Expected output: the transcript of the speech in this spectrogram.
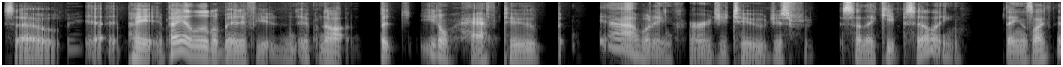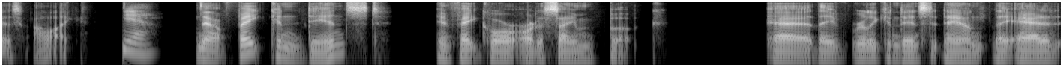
So yeah, pay pay a little bit if you if not, but you don't have to. But yeah, I would encourage you to just for, so they keep selling things like this. I like. it. Yeah. Now, Fate Condensed and Fate Core are the same book. Uh, they've really condensed it down. They added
